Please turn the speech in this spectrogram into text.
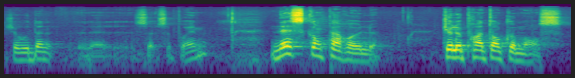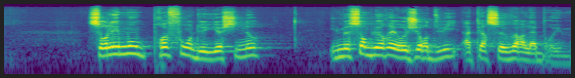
Je vous donne euh, ce, ce poème. N'est-ce qu'en parole que le printemps commence? Sur les monts profonds du Yoshino, il me semblerait aujourd'hui apercevoir la brume.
